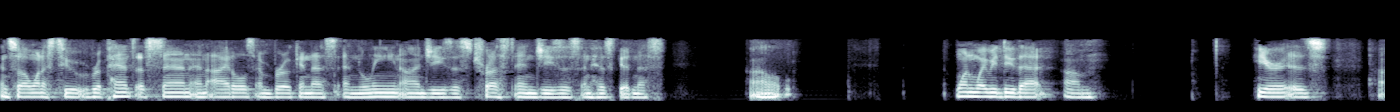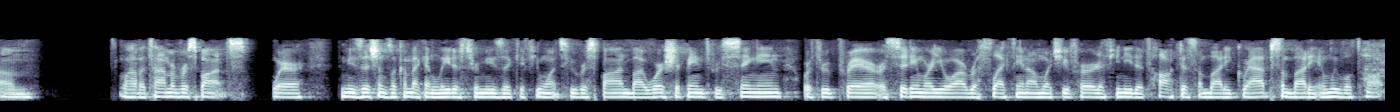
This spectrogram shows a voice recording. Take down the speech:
And so I want us to repent of sin and idols and brokenness and lean on Jesus, trust in Jesus and his goodness. Uh, one way we do that um, here is um, we'll have a time of response where the musicians will come back and lead us through music if you want to respond by worshiping through singing or through prayer or sitting where you are reflecting on what you've heard. If you need to talk to somebody grab somebody and we will talk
